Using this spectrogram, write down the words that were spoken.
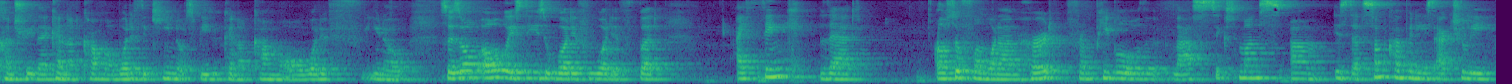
country that cannot come or what if the keynote speaker cannot come or what if you know. So it's always these what if what if. But i think that also from what i've heard from people over the last six months um, is that some companies actually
